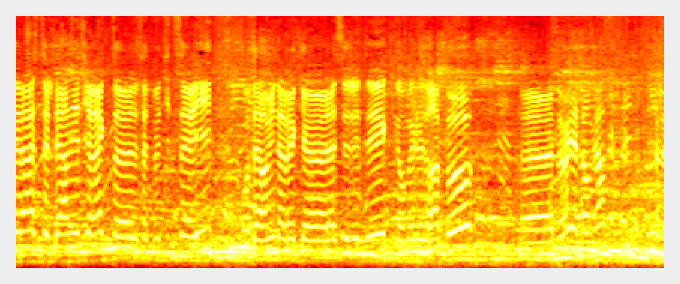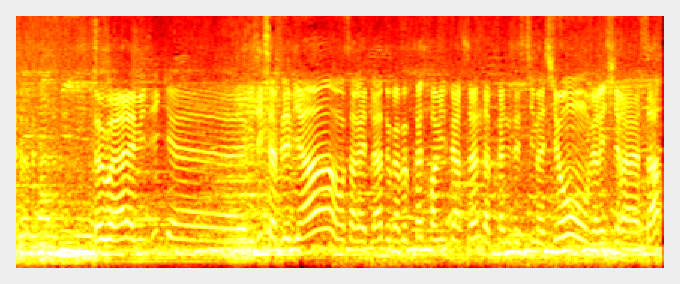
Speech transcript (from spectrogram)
Là, c'était le dernier direct euh, de cette petite série. On termine avec euh, la CGT qui nous remet le drapeau. Euh, ça va, il y a de l'ambiance Donc voilà, la musique, euh, la musique ça plaît bien, on s'arrête là, donc à peu près 3000 personnes d'après nos estimations, on vérifiera ça.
